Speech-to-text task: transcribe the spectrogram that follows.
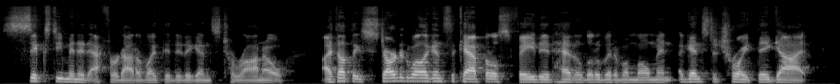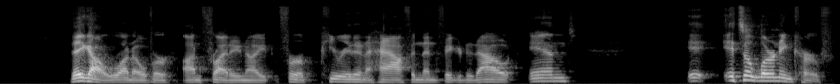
60 minute effort out of like they did against Toronto. I thought they started well against the Capitals, faded, had a little bit of a moment against Detroit. They got they got run over on Friday night for a period and a half and then figured it out. And it, it's a learning curve.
